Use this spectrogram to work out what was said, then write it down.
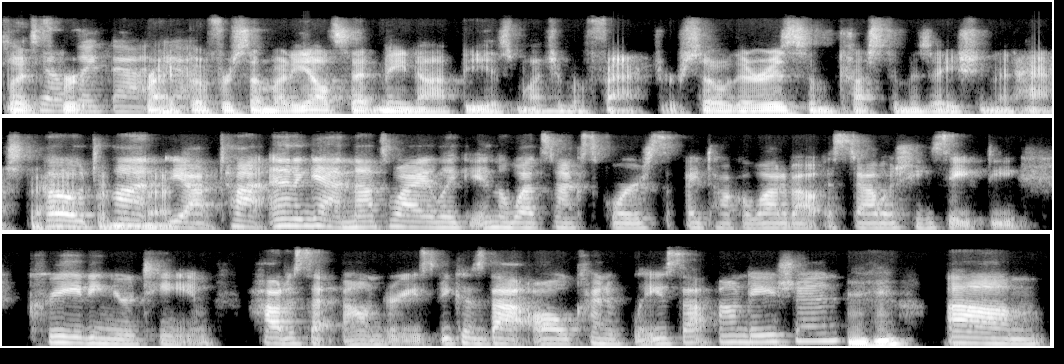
but for, like that, right yeah. but for somebody else that may not be as much of a mm-hmm. factor so there is some customization that has to oh, happen oh ton, yeah ton. and again that's why like in the what's next course i talk a lot about establishing safety creating your team how to set boundaries because that all kind of lays that foundation mm-hmm. um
